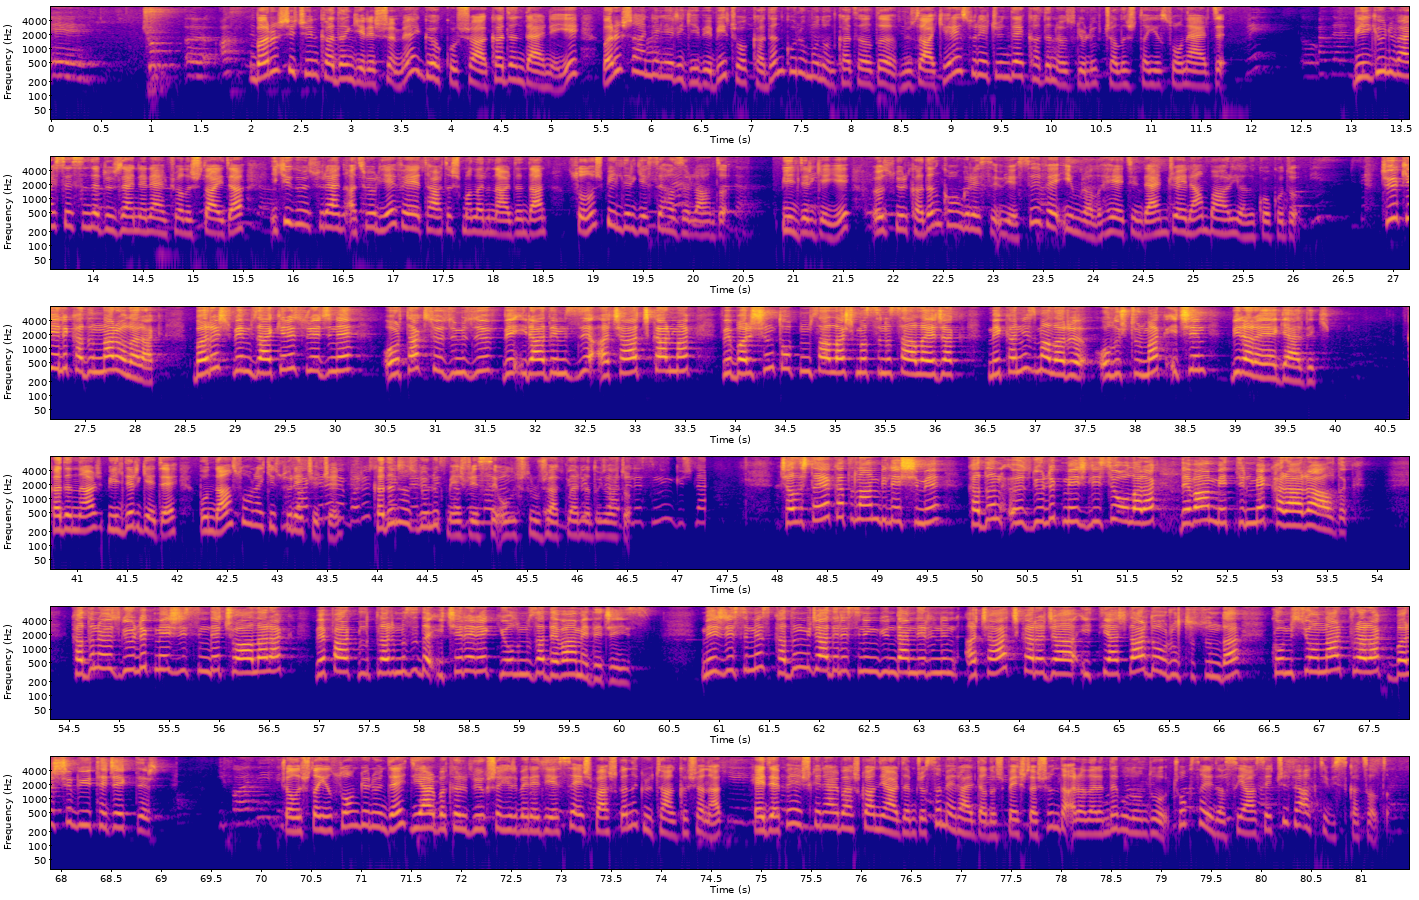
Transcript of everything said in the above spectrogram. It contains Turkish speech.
e, çok e, aslında Barış için Kadın Girişimi, Gökkuşağı Kadın Derneği, Barış Anneleri gibi birçok kadın kurumunun katıldığı müzakere sürecinde kadın özgürlük çalıştayı sona erdi. Bilgi Üniversitesi'nde düzenlenen çalıştayda iki gün süren atölye ve tartışmaların ardından sonuç bildirgesi hazırlandı. Bildirgeyi Özgür Kadın Kongresi üyesi ve İmralı heyetinden Ceylan Bağrıyanık okudu. Türkiye'li kadınlar olarak barış ve müzakere sürecine ortak sözümüzü ve irademizi açığa çıkarmak ve barışın toplumsallaşmasını sağlayacak mekanizmaları oluşturmak için bir araya geldik. Kadınlar bildirgede bundan sonraki süreç için Kadın Özgürlük Meclisi oluşturacaklarını duyurdu. Çalıştaya katılan bileşimi Kadın Özgürlük Meclisi olarak devam ettirme kararı aldık. Kadın Özgürlük Meclisi'nde çoğalarak ve farklılıklarımızı da içererek yolumuza devam edeceğiz. Meclisimiz kadın mücadelesinin gündemlerinin açığa çıkaracağı ihtiyaçlar doğrultusunda komisyonlar kurarak barışı büyütecektir. Çalıştayın son gününde Diyarbakır Büyükşehir Belediyesi Eş Başkanı Gültan Kışanak, HDP Eş Genel Başkan Yardımcısı Meral Danış Beştaş'ın da aralarında bulunduğu çok sayıda siyasetçi ve aktivist katıldı.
